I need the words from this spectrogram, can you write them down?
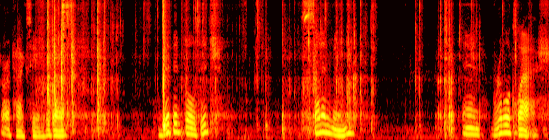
What are our packs here? We got Vivid Voltage, Sun and Moon, and Rebel Clash.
